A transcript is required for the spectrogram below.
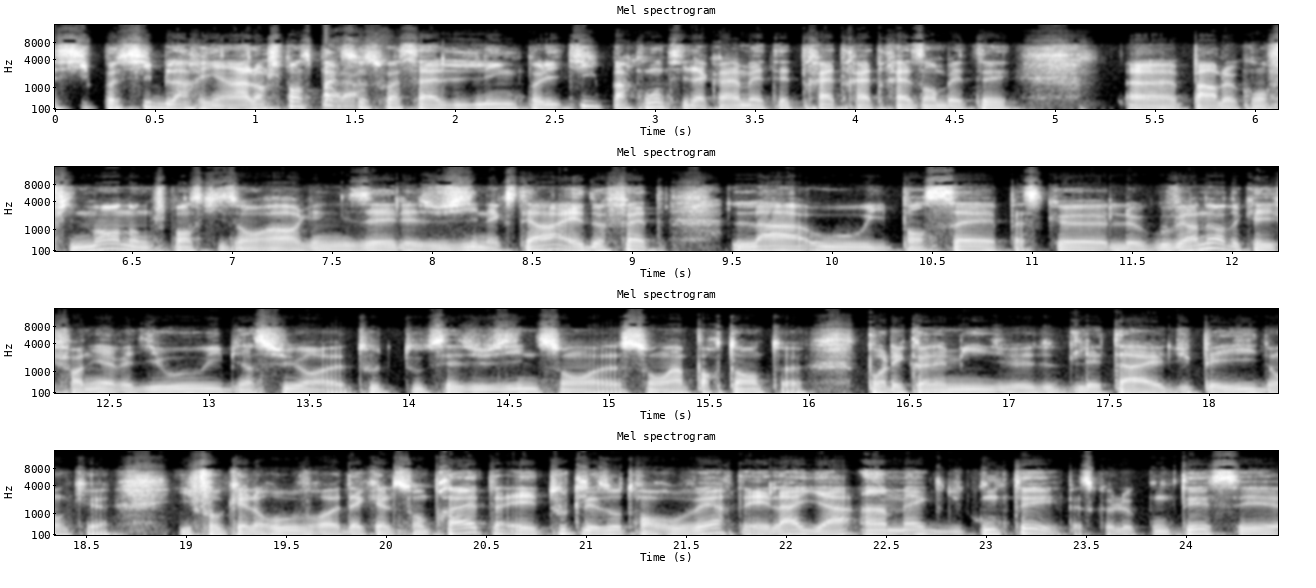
Et si possible, à rien. Alors, je pense pas Voilà. que ce soit sa ligne politique. Par contre, il a quand même été très, très, très embêté euh, par le confinement. Donc, je pense qu'ils ont réorganisé les usines, etc. Et de fait, là où ils pensaient, parce que le gouverneur de Californie avait dit oui, oui, bien sûr, euh, toutes, toutes ces usines sont, euh, sont importantes pour l'économie de, l'État et du pays. Donc, euh, il faut qu'elles rouvrent dès qu'elles sont prêtes. Et toutes les autres ont rouvert. Et là, il y a un mec du comté, parce que le comté, c'est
